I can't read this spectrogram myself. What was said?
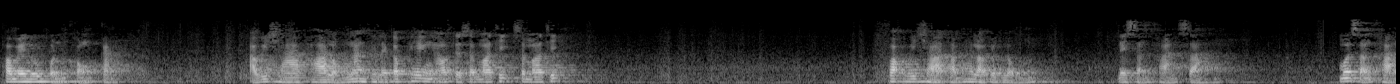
เพราะไม่รู้ผลของกรรมอวิชชาพาหลงนั่งทีไรก็เพ่งเอาแต่สมาธิสมาธิ เพ ราะวิชาทำให้เราเป็นหลงในสังขารสามเมื่อสังขาร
